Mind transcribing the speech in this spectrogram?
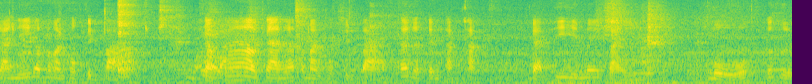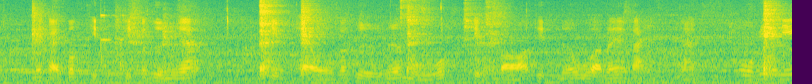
จานนี้ก็ประมาณ 60 บาทกับข้าวจานละประมาณ 60 บาท ถ้าเกิดเป็นผัดผักแบบที่ไม่ใส่หมูก็คือไม่ใส่พวกผิดผิดก็คือเนื้อผิดแถวก็คือเนื้อหมูผิดบอผิดเนื้อวัวไม่ได้ใส่นะโอ้พี่อันนี้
